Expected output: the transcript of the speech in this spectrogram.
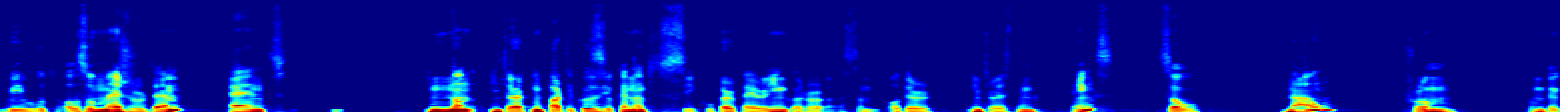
we would also measure them. And in non-interacting particles, you cannot see Cooper pairing or some other interesting things. So now, from, from the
